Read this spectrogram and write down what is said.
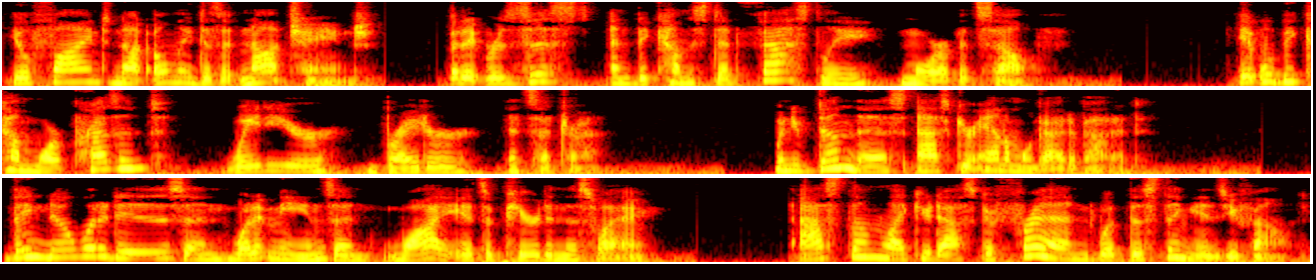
You'll find not only does it not change, but it resists and becomes steadfastly more of itself. It will become more present, weightier, brighter, etc. When you've done this, ask your animal guide about it. They know what it is and what it means and why it's appeared in this way. Ask them like you'd ask a friend what this thing is you found.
